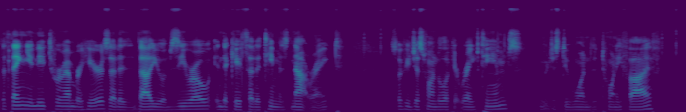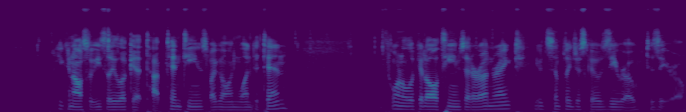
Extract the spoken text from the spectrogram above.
The thing you need to remember here is that a value of 0 indicates that a team is not ranked. So if you just wanted to look at ranked teams, you would just do 1 to 25. You can also easily look at top 10 teams by going 1 to 10. If you want to look at all teams that are unranked, you would simply just go 0 to 0.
